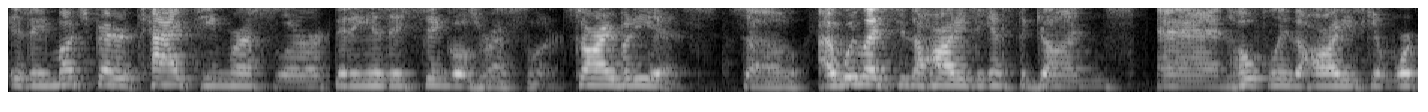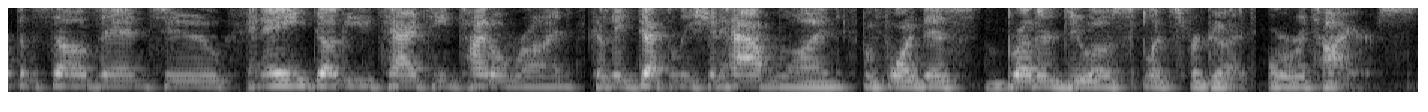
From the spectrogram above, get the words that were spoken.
is a much better tag team wrestler than he is a singles wrestler. Sorry, but he is. So I would like to see the Hardys against the Guns, and hopefully the Hardys can work themselves into an AEW tag team title run because they definitely should have one before this brother duo splits for good or retires.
